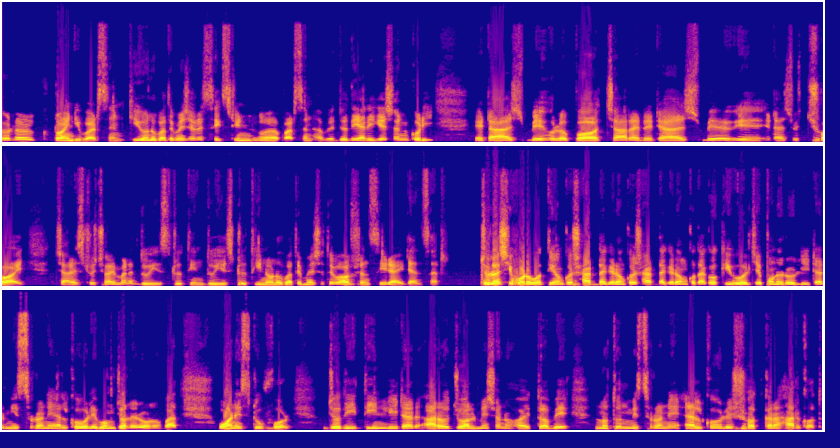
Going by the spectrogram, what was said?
হলো টোয়েন্টি পার্সেন্ট কি অনুপাতে মেশালে? সিক্সটিন পার্সেন্ট হবে। যদি অ্যারিগেশন করি, এটা আসবে হলো চার, আর এটা আসবে এটা আসবে ছয়। চার ইস টু ছয় মানে দুই ইস টু তিন। দুই ইস টু তিন অনুপাতে মেশাতে হবে, অপশন সি রাইট অ্যান্সার চলে আসি পরবর্তী অঙ্ক, ষাট দাগের অঙ্ক, ষাট দাগের অঙ্ক, দেখো কি বলছে, পনেরো লিটার মিশ্রণে অ্যালকোহল এবং জলের অনুপাত ওয়ান ইস টু ফোর যদি তিন লিটার আরও জল মেশানো হয়, তবে নতুন মিশ্রণে অ্যালকোহলের শতকরা হার কত?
